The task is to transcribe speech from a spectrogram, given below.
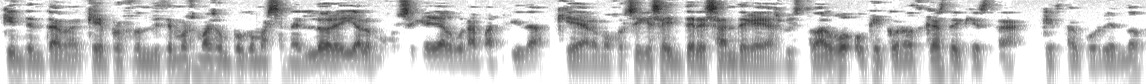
que intentamos, que profundicemos más un poco más en el lore y a lo mejor sí que hay alguna partida que a lo mejor sí que sea interesante que hayas visto algo o que conozcas de qué está, qué está ocurriendo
